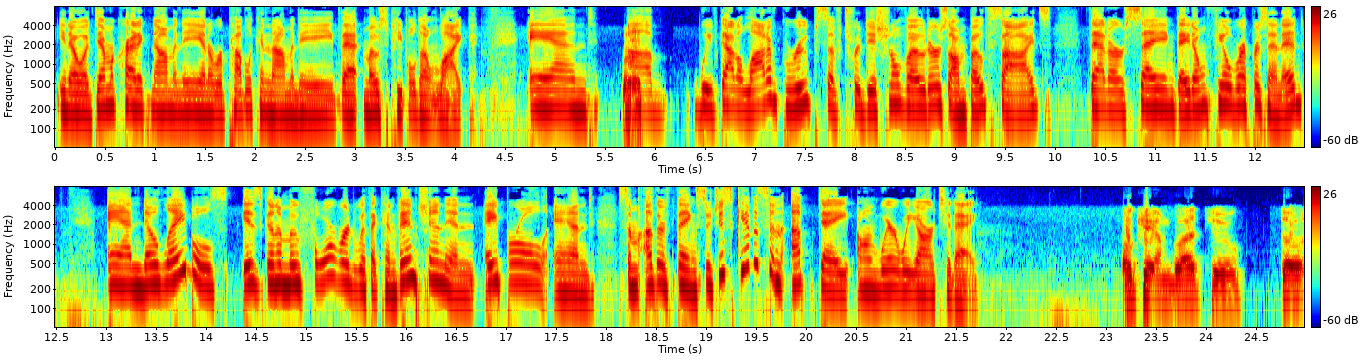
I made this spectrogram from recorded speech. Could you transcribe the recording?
you know, a Democratic nominee and a Republican nominee that most people don't like. And right. um, we've got a lot of groups of traditional voters on both sides that are saying they don't feel represented and No Labels is going to move forward with a convention in April and some other things. So just give us an update on where we are today. Okay, I'm glad to. So,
